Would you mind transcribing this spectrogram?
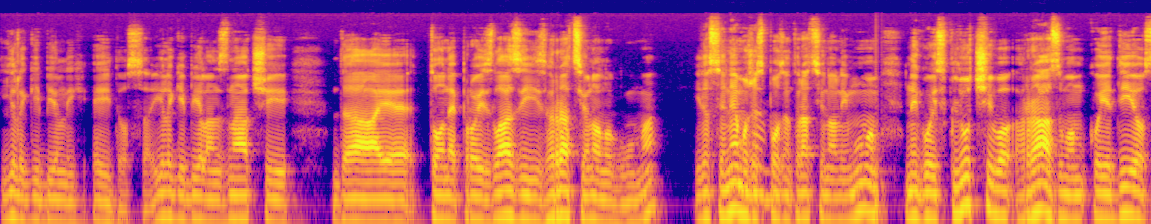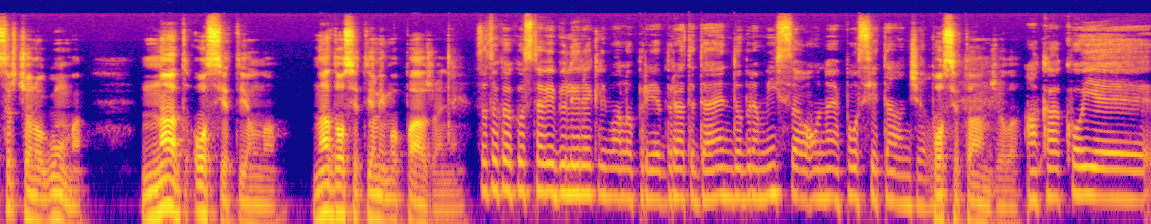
ilegibilnih eidosa. Ilegibilan znači da je to ne proizlazi iz racionalnog uma i da se ne može spoznati racionalnim umom, nego isključivo razumom koji je dio srčanog uma, nadosjetilno, nadosjetilnim opažanjem. Zato kako ste vi bili rekli malo prije, brate, da je dobra misao, ona je posjet anđela. Posjeta anđela. A kako je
